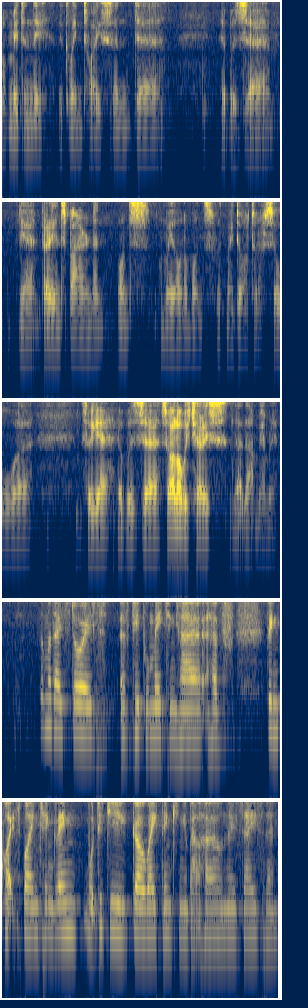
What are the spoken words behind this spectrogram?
of meeting the, the Queen twice, and uh, it was uh, yeah very inspiring, and once on my own and once with my daughter. So uh, so yeah, it was. Uh, so I'll always cherish that that memory. Some of those stories of people meeting her have been quite spine tingling. What did you go away thinking about her on those days then?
